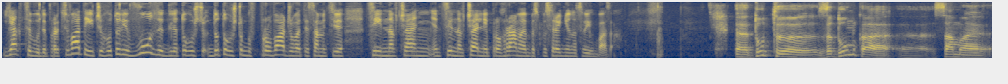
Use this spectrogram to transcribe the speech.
Як це буде працювати, і чи готові вузи для того, що до того, щоб впроваджувати саме ці, ці навчання, ці навчальні програми безпосередньо на своїх базах? Е, Тут е, задумка е, саме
